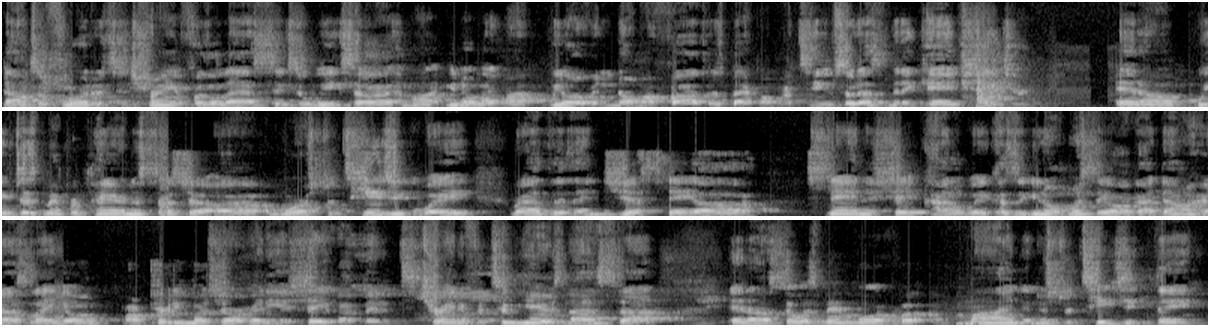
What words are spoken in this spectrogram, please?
down to Florida to train for the last six weeks. Uh, and my, you know, like my, we already know my father's back on my team, so that's been a game changer. And um, we've just been preparing in such a, a more strategic way rather than just a uh, staying in shape kind of way. Because you know, once they all got down here, I was like, yo, I'm, I'm pretty much already in shape. I've been training for two years nonstop. And uh, so it's been more of a, mind and a strategic thing.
